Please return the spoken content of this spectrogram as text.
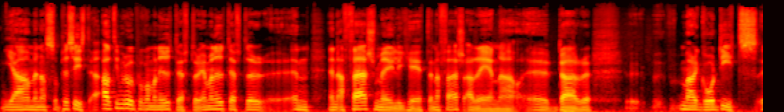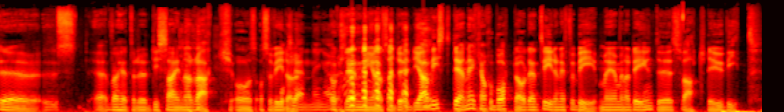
Ja, men alltså precis. Allting beror på vad man är ute efter. Är man ute efter en, en affärsmöjlighet, en affärsarena eh, där eh, Margot Dietz Eh, vad heter det, designa rack och, och så vidare. Och klänningar. Och klänningar. Så att, ja visst, den är kanske borta och den tiden är förbi. Men jag menar, det är ju inte svart, det är ju vitt.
